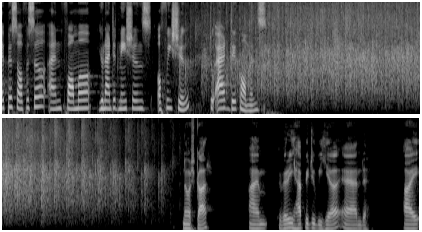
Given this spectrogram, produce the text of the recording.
IPS officer and former United Nations official, to add their comments. Namaskar. I'm very happy to be here and I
